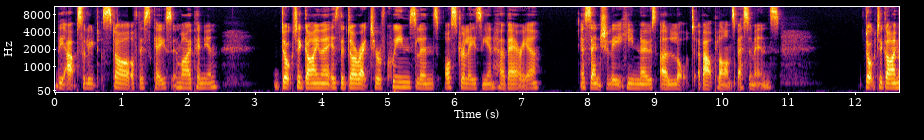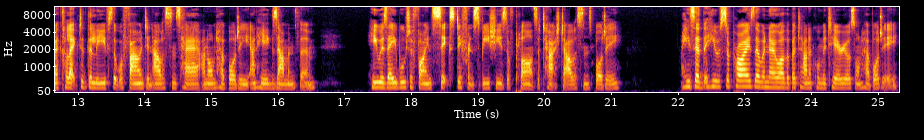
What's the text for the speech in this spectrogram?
the absolute star of this case, in my opinion. Dr. Guymer is the director of Queensland's Australasian Herbaria. Essentially, he knows a lot about plant specimens. Dr. Guymer collected the leaves that were found in Allison's hair and on her body, and he examined them. He was able to find six different species of plants attached to Allison's body. He said that he was surprised there were no other botanical materials on her body.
